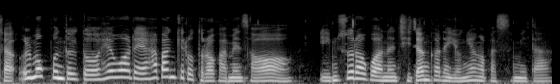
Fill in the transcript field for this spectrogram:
자, 을목분들도 해월의 하반기로 들어가면서 임수라고 하는 지장간의 영향을 받습니다.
